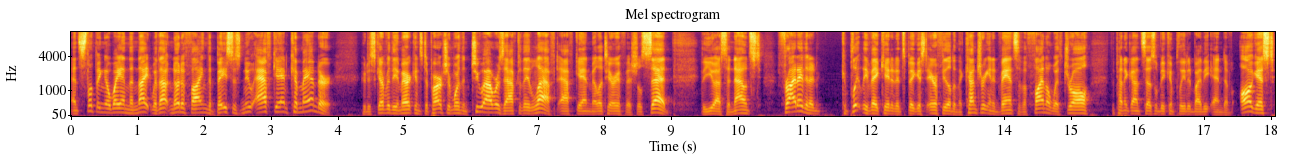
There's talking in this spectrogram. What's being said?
and slipping away in the night without notifying the base's new Afghan commander who discovered the Americans' departure more than two hours after they left, Afghan military officials said. The U.S. announced Friday that it had completely vacated its biggest airfield in the country in advance of a final withdrawal. The Pentagon says will be completed by the end of August.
